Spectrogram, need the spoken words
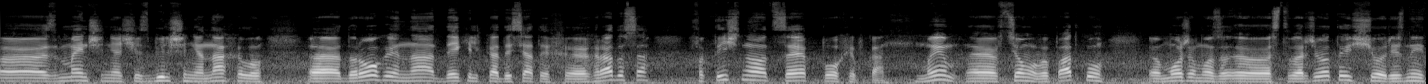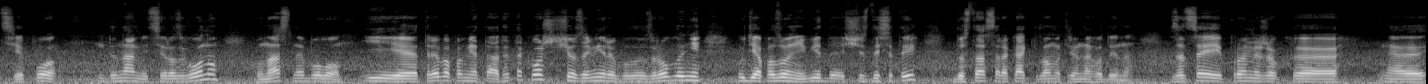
е, зменшення чи збільшення нахилу е, дороги на декілька десятих е, градуса. Фактично, це похибка. Ми е, в цьому випадку можемо з- е, стверджувати, що різниці по динаміці розгону у нас не було. І е, треба пам'ятати також, що заміри були зроблені у діапазоні від 60 до 140 км на годину. За цей проміжок е, е,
